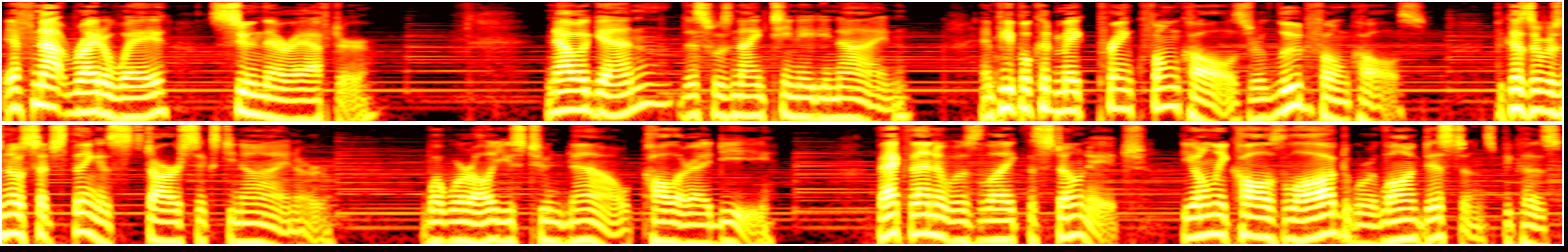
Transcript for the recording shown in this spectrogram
If not right away, soon thereafter. Now, again, this was 1989, and people could make prank phone calls or lewd phone calls because there was no such thing as Star 69 or what we're all used to now, caller ID. Back then, it was like the Stone Age. The only calls logged were long distance because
